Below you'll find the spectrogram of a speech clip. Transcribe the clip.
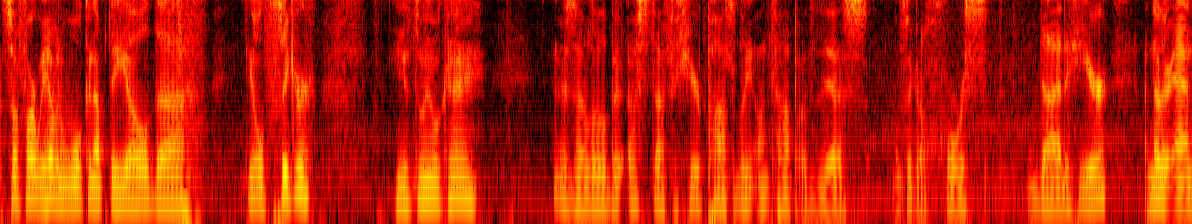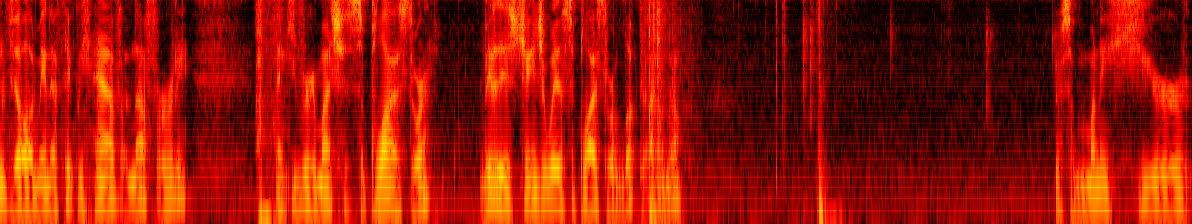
So far, we haven't woken up the old, uh, the old seeker. He's doing okay. There's a little bit of stuff here, possibly on top of this. Looks like a horse died here. Another anvil. I mean, I think we have enough already. Thank you very much. Supply store. Maybe they just changed the way the supply store looked. I don't know. There's some money here.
